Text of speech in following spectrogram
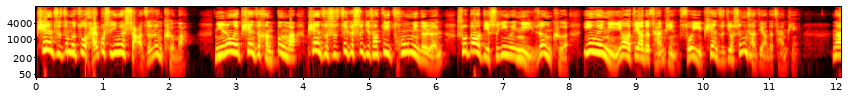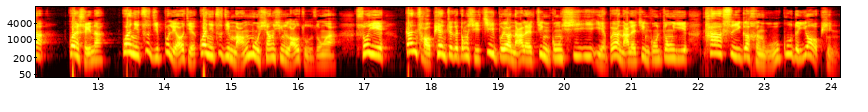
骗子这么做还不是因为傻子认可吗？你认为骗子很笨吗？骗子是这个世界上最聪明的人。说到底是因为你认可，因为你要这样的产品，所以骗子就生产这样的产品。那怪谁呢？怪你自己不了解，怪你自己盲目相信老祖宗啊！所以。甘草片这个东西，既不要拿来进攻西医，也不要拿来进攻中医，它是一个很无辜的药品。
